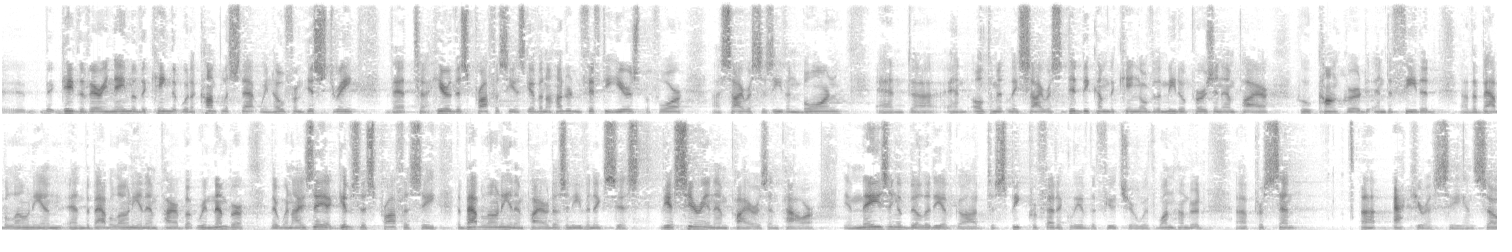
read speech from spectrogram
gave the very name of the king that would accomplish that. We know from history that uh, here this prophecy is given 150 years before uh, Cyrus is even born. And, uh, and ultimately, Cyrus did become the king over the Medo Persian Empire, who conquered and defeated uh, the Babylonian and the Babylonian Empire. But remember that when Isaiah gives this prophecy, the Babylonian Empire doesn't even exist. The Assyrian Empire is in power. The amazing ability of God to speak prophetically of the future with 100% uh, accuracy. And so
